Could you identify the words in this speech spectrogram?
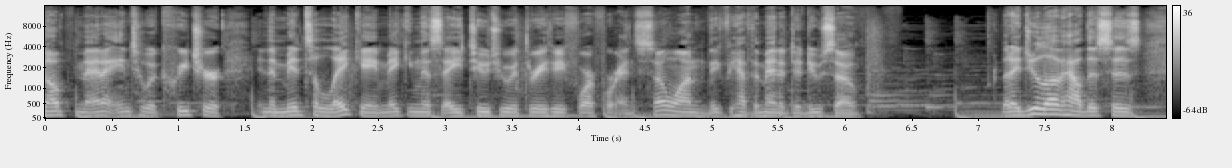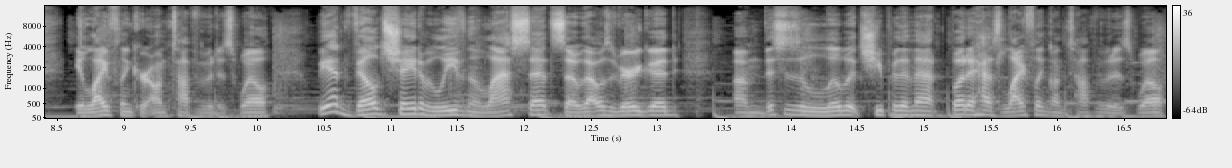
dump mana into a creature in the mid to late game, making this a 2, 2, or 3, 3, 4, 4, and so on if you have the mana to do so. But I do love how this is a lifelinker on top of it as well. We had Veld Shade, I believe, in the last set, so that was very good. Um, this is a little bit cheaper than that, but it has lifelink on top of it as well.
